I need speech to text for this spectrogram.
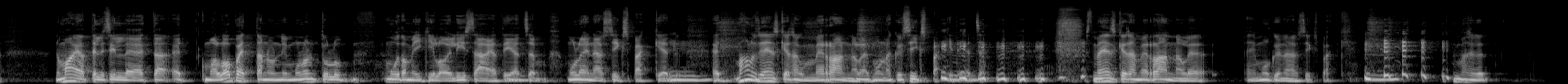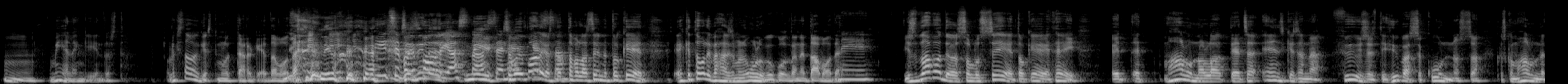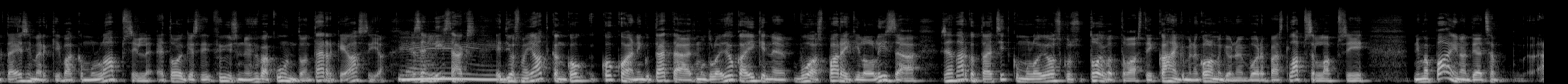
no mä ajattelin silleen, että, että kun mä oon lopettanut, niin mulla on nyt tullut muutamia kiloja lisää ja tiedätkö, mm. mulla ei näy sixpackia. Että, mm. että mä haluaisin ensi kesänä, kun mä menen rannalle, että mulla näkyy sixpack, tiedätkö. Sitten mä ensi kesänä menen rannalle ja ei mulla kyllä näy sixpackia. Mm. mä silleen, että hmm, mielenkiintoista. Oliko tämä oikeasti mulle tärkeä tavoite? Niin, se voi paljastaa niin, sen Se voi paljastaa tavallaan sen, että okei, että ehkä toi oli vähän semmoinen ulkokultainen tavoite. Niin. Jos tavoite olisi ollut se, että okei, että hei, että et, mä haluan olla tiedätkö, ensi kesänä fyysisesti hyvässä kunnossa, koska mä haluan näyttää esimerkkiä vaikka mun lapsille, että oikeasti fyysinen hyvä kunto on tärkeä asia. Ja sen lisäksi, että jos mä jatkan ko- koko ajan niin kuin tätä, että mulla tulee joka ikinen vuosi pari kiloa lisää, se tarkoittaa, että sit kun mulla on joskus toivottavasti 20-30 vuoden päästä lapsenlapsia, niin mä painan, tiedätkö,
